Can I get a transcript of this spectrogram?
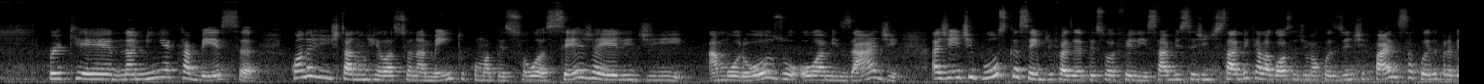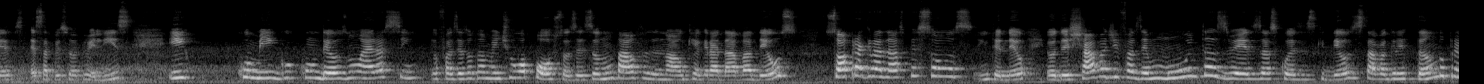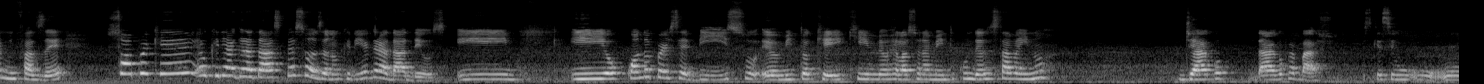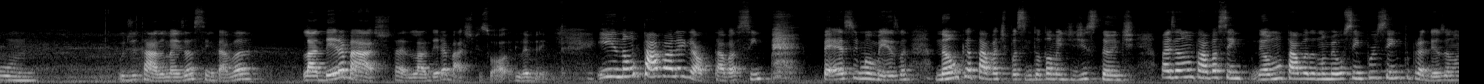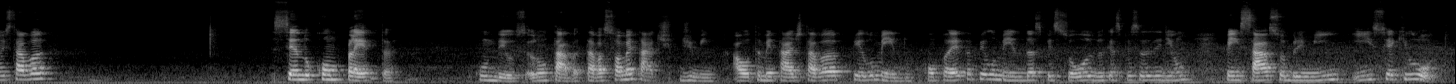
Porque na minha cabeça, quando a gente tá num relacionamento com uma pessoa, seja ele de amoroso ou amizade, a gente busca sempre fazer a pessoa feliz, sabe? Se a gente sabe que ela gosta de uma coisa, a gente faz essa coisa para ver essa pessoa feliz e comigo, com Deus, não era assim. Eu fazia totalmente o oposto. Às vezes eu não tava fazendo algo que agradava a Deus só para agradar as pessoas, entendeu? Eu deixava de fazer muitas vezes as coisas que Deus estava gritando para mim fazer só porque eu queria agradar as pessoas, eu não queria agradar a Deus. E, e eu, quando eu percebi isso, eu me toquei que meu relacionamento com Deus estava indo de água, da água para baixo. Esqueci o, o, o, o ditado, mas assim, tava ladeira abaixo, tá? Ladeira abaixo, pessoal, lembrei. E não tava legal, tava assim, péssimo mesmo. Não que eu tava, tipo assim, totalmente distante, mas eu não tava, sem, eu não tava dando meu 100% para Deus, eu não estava sendo completa com Deus. Eu não tava, tava só metade de mim. A outra metade tava pelo medo, completa pelo medo das pessoas, do que as pessoas iriam pensar sobre mim, isso e aquilo outro.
